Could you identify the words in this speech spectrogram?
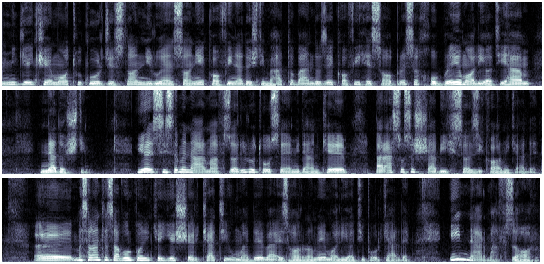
میگه که ما تو گرجستان نیرو انسانی کافی نداشتیم و حتی به اندازه کافی حسابرس خبره مالیاتی هم نداشتیم. یه سیستم نرم افزاری رو توسعه میدن که بر اساس شبیه سازی کار می‌کرده. مثلا تصور کنید که یه شرکتی اومده و اظهارنامه مالیاتی پر کرده. این نرم افزار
